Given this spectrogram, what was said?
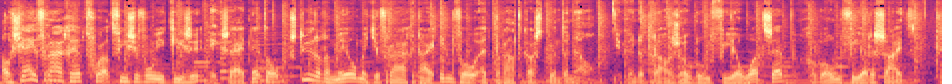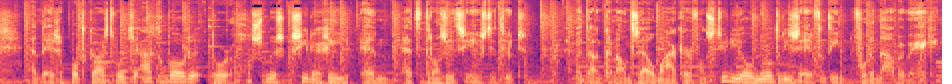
Als jij vragen hebt voor adviezen voor je kiezen, ik zei het net al, stuur dan een mail met je vraag naar info.praatkast.nl. Je kunt het trouwens ook doen via WhatsApp, gewoon via de site. En deze podcast wordt je aangeboden door Hosmus Synergie en het Transitie Instituut. En met dank aan Hans Zeilmaker van Studio 0317 voor de nabewerking.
